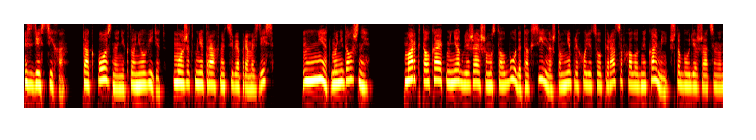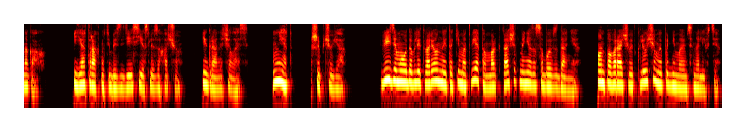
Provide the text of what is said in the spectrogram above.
Здесь тихо. Так поздно, никто не увидит. Может, мне трахнуть себя прямо здесь? Нет, мы не должны. Марк толкает меня к ближайшему столбу, да так сильно, что мне приходится упираться в холодный камень, чтобы удержаться на ногах. «Я трахну тебя здесь, если захочу». Игра началась. «Нет», — шепчу я. Видимо, удовлетворенный таким ответом, Марк тащит меня за собой в здание. Он поворачивает ключ, и мы поднимаемся на лифте.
